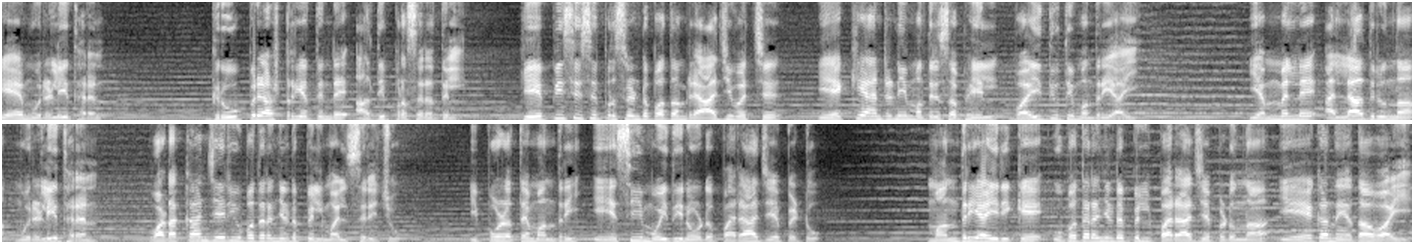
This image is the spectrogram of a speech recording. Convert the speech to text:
കെ മുരളീധരൻ. ഗ്രൂപ്പ് രാഷ്ട്രീയത്തിന്റെ അതിപ്രസരത്തിൽ K P C C president പദം രാജിവച്ച് എ കെ ആന്റണി മന്ത്രിസഭയിൽ വൈദ്യുതി മന്ത്രിയായി. എം എൽ എ അല്ലാതിരുന്ന മുരളീധരൻ വടക്കാഞ്ചേരി ഉപതെരഞ്ഞെടുപ്പിൽ മത്സരിച്ചു. ഇപ്പോഴത്തെ മന്ത്രി എ സി മൊയ്തീനോട് പരാജയപ്പെട്ടു. മന്ത്രിയായിരിക്കെ ഉപതെരഞ്ഞെടുപ്പിൽ പരാജയപ്പെടുന്ന ഏക നേതാവായി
